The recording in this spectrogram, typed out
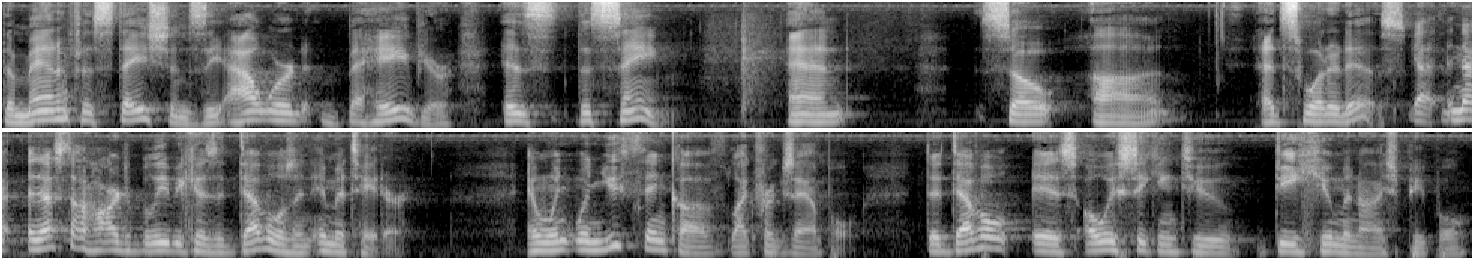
The manifestations, the outward behavior is the same. And so uh, that's what it is. Yeah, and that and that's not hard to believe because the devil is an imitator. And when when you think of like for example, the devil is always seeking to dehumanize people,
